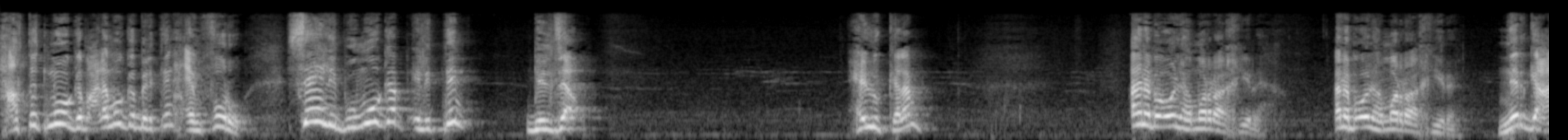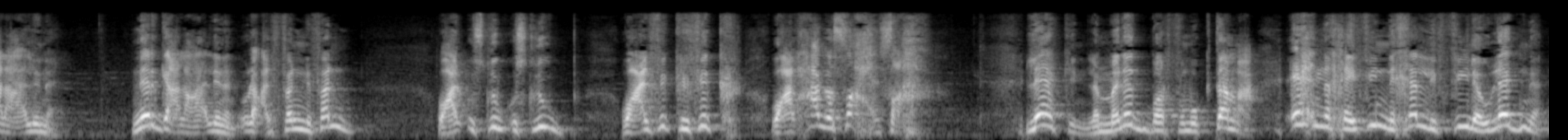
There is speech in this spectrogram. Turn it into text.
حطيت موجب على موجب الاثنين هينفروا. سالب وموجب الاثنين بيلزقوا. حلو الكلام. أنا بقولها مرة أخيرة. أنا بقولها مرة أخيرة. نرجع لعقلنا. نرجع لعقلنا. نقول على الفن فن وعلى الأسلوب أسلوب وعلى الفكر فكر وعلى الحاجة صح صح. لكن لما نكبر في مجتمع إحنا خايفين نخلف فيه لأولادنا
